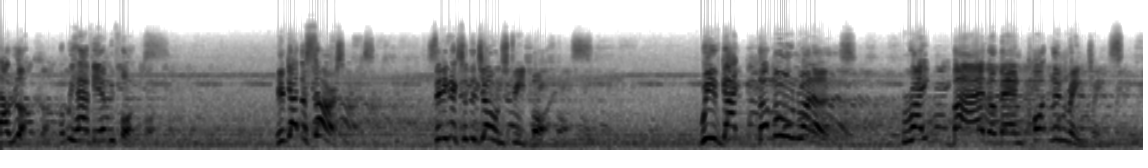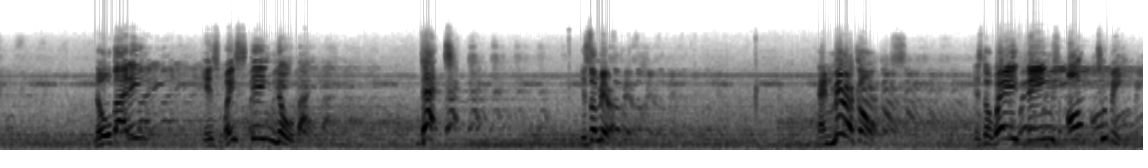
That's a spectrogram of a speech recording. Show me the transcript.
Now look what we have here before us. We've got the Saracens sitting next to the Jones Street Boys. We've got the Moon Runners right by the Van Cortlandt Rangers. Nobody is wasting nobody. That is a miracle. And miracles is the way things ought to be.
